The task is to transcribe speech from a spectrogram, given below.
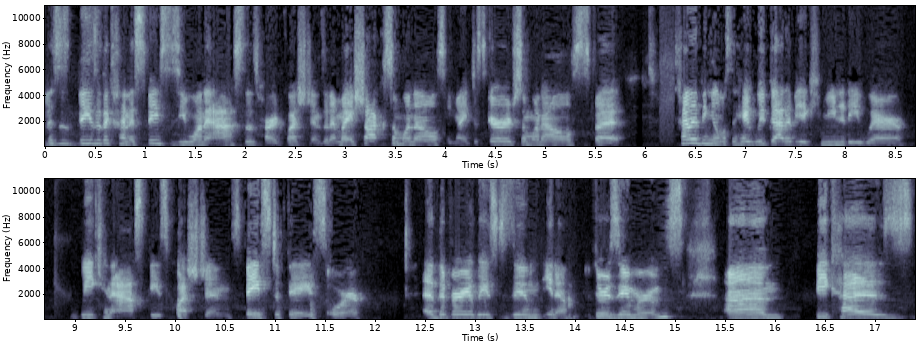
this is these are the kind of spaces you want to ask those hard questions and it might shock someone else it might discourage someone else but kind of being able to say hey we've got to be a community where we can ask these questions face to face or at the very least Zoom, you know, through Zoom rooms, um, because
